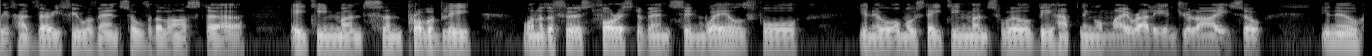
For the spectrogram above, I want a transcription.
we've had very few events over the last uh, 18 months and probably one of the first forest events in Wales for you know almost 18 months will be happening on my rally in July so you know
